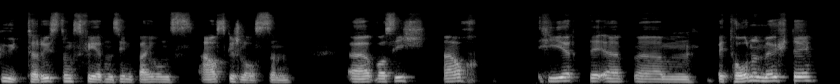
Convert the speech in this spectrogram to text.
Rüstungsgüter, Rüstungsfirmen sind bei uns ausgeschlossen. Äh, was ich auch hier äh, ähm, betonen möchte,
